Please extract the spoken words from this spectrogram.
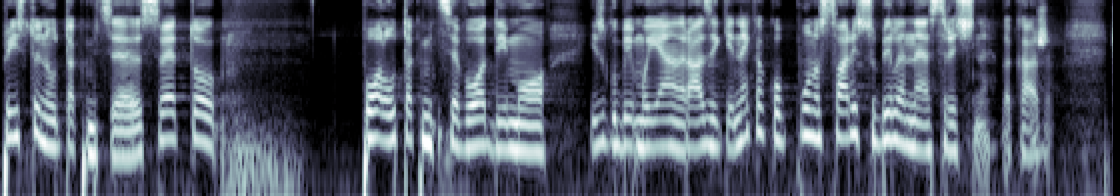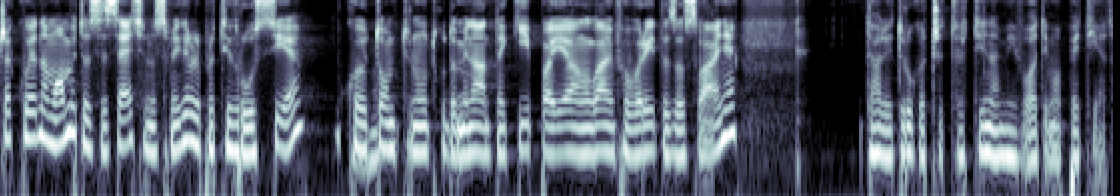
pristojne utakmice. Sve to pola utakmice vodimo, izgubimo jedan razlike. Nekako puno stvari su bile nesrećne, da kažem. Čak u jednom momentu se sećam da smo igrali protiv Rusije, koja je u tom trenutku dominantna ekipa jedan od glavnih favorita za osvajanje. Da li druga četvrtina mi vodimo 5-1.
